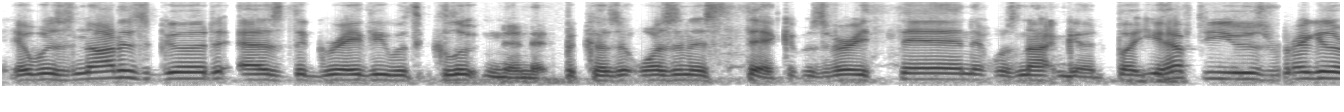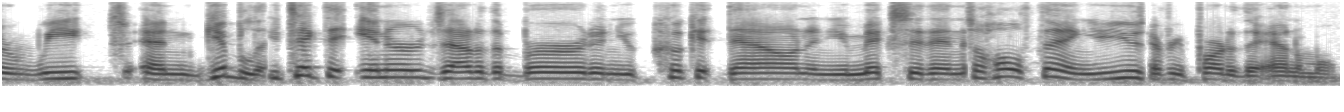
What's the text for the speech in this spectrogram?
It was not as good as the gravy with gluten in it because it wasn't as thick. It was very thin. It was not good. But you have to use regular wheat and giblet. You take the innards out of the bird and you cook it down and you mix it in. It's a whole thing. You use every part of the animal.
